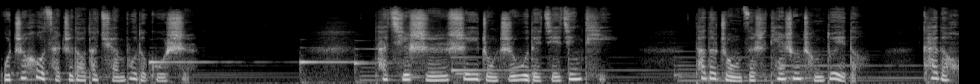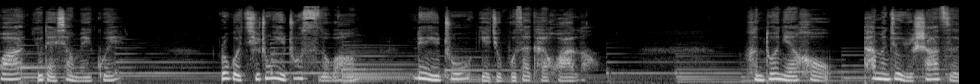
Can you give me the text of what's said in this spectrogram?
我之后才知道它全部的故事。它其实是一种植物的结晶体，它的种子是天生成对的，开的花有点像玫瑰。如果其中一株死亡，另一株也就不再开花了。很多年后。它们就与沙子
